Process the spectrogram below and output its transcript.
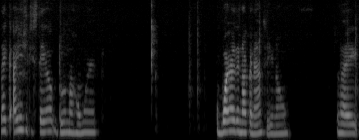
like I usually stay up doing my homework. Why are they not gonna answer, you know? Like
